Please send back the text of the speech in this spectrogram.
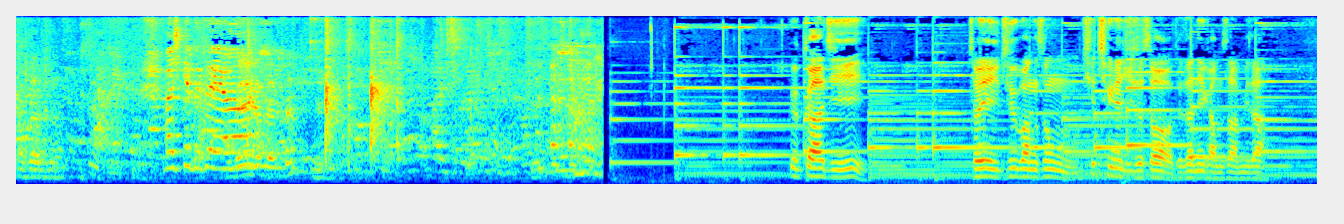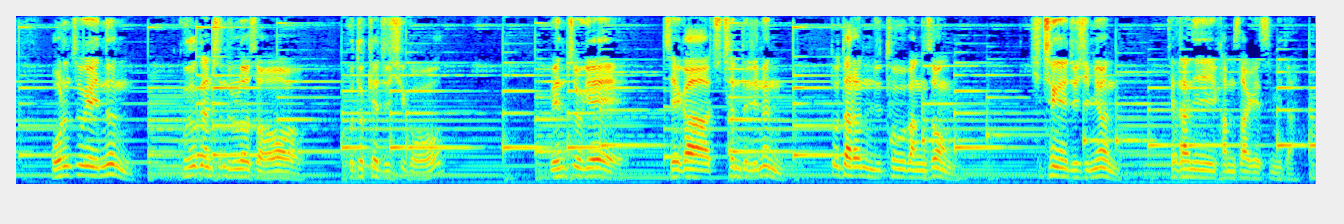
감사합니다. 맛있게 드세요. 네, 감사합니다. 네. 끝까지 저희 유튜브 방송 시청해 주셔서 대단히 감사합니다. 오른쪽에 있는 구독 단추 눌러서 구독해 주시고 왼쪽에 제가 추천드리는 또 다른 유튜브 방송 시청해 주시면 대단히 감사하겠습니다.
